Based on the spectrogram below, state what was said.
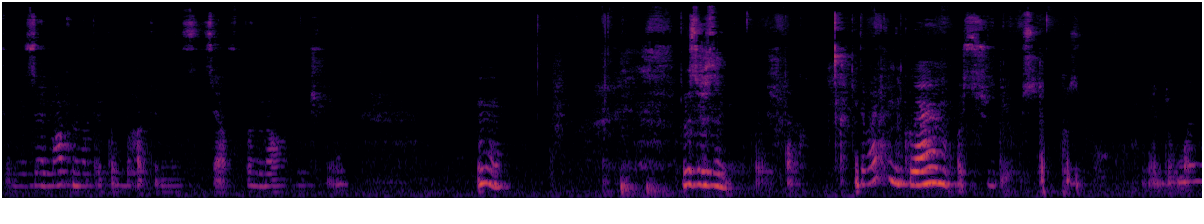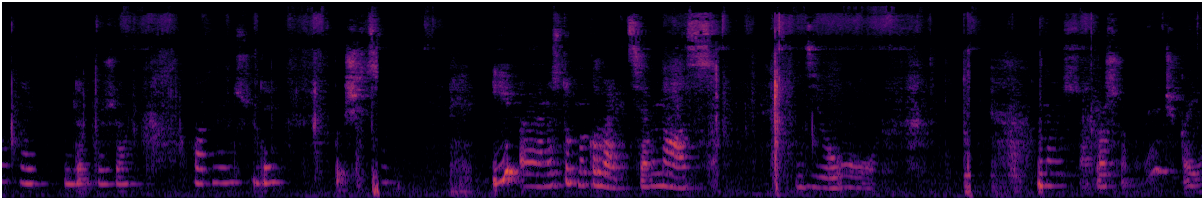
щоб не займати, наприклад, багато місця в пеналі чи. Ну, ви так. Давайте ось сюди, ось так збоку. Я думаю, хай буде дуже гарно сюди пишеться. І е, наступна колекція в нас Dior. Наша проша маленька, я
